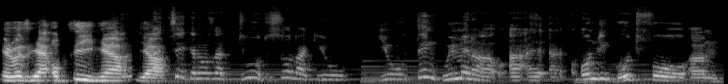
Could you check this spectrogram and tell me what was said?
It was yeah obscene, yeah, yeah. And I was like, dude, so like you, you think women are, are, are only good for um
